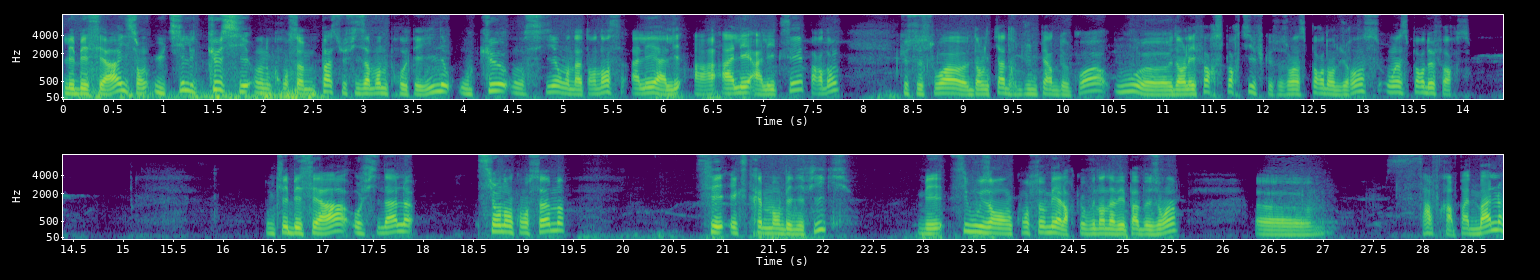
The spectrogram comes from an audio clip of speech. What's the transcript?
les BCAA ils sont utiles que si on ne consomme pas suffisamment de protéines ou que si on a tendance à aller à, l'excès, pardon, que ce soit dans le cadre d'une perte de poids ou euh, dans l'effort sportif, que ce soit un sport d'endurance ou un sport de force. Donc les BCAA, au final, si on en consomme, c'est extrêmement bénéfique. Mais si vous en consommez alors que vous n'en avez pas besoin, euh, ça fera pas de mal,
